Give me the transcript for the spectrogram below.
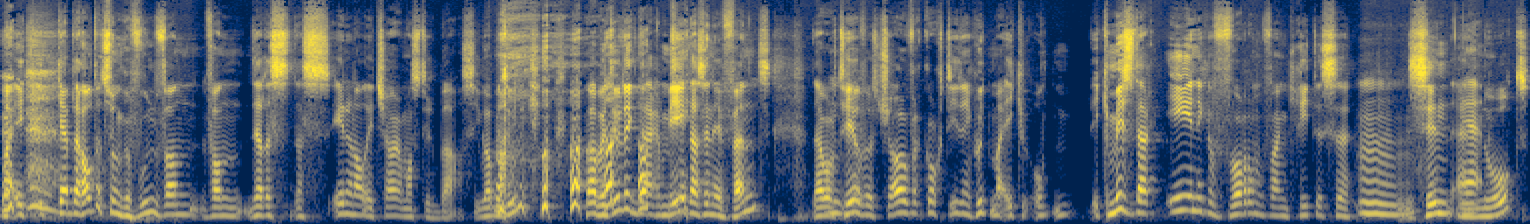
maar ik, ik heb daar altijd zo'n gevoel van, van dat, is, dat is een en al HR-masturbatie. Wat bedoel ik? Wat bedoel ik daarmee? Dat is een event, daar wordt heel veel show verkocht, iedereen goed, maar ik, ik mis daar enige vorm van kritische Mm. zin en Ja. nood.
